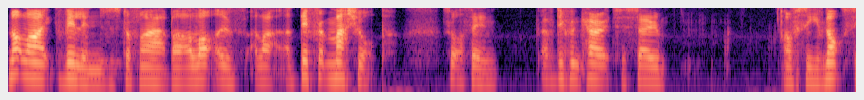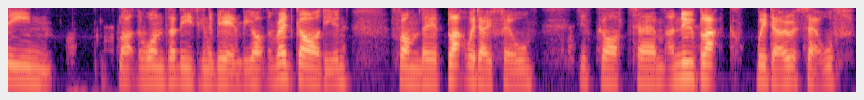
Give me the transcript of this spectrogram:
not like villains and stuff like that, but a lot of like a different mashup sort of thing of different characters. So obviously you've not seen like the ones that these are going to be in. We got the Red Guardian from the Black Widow film. You've got um, a new Black Widow herself.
